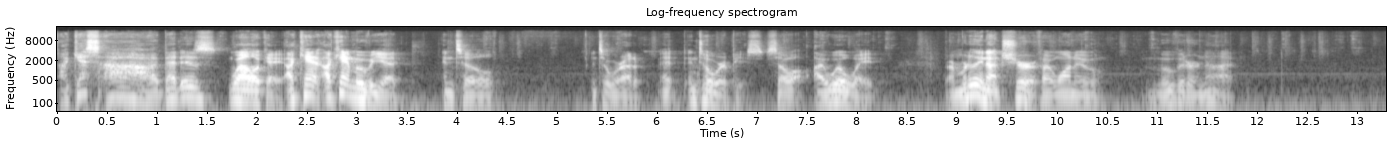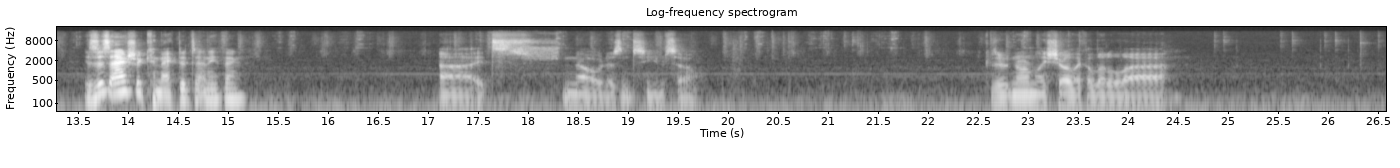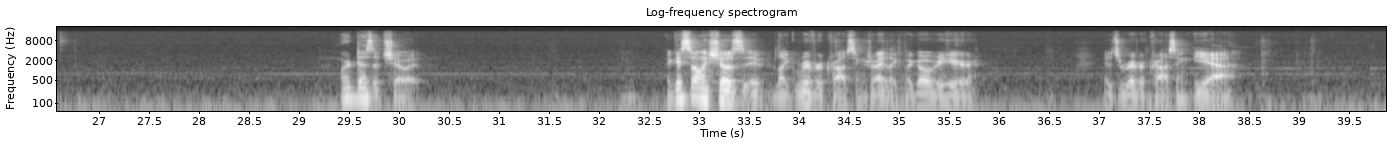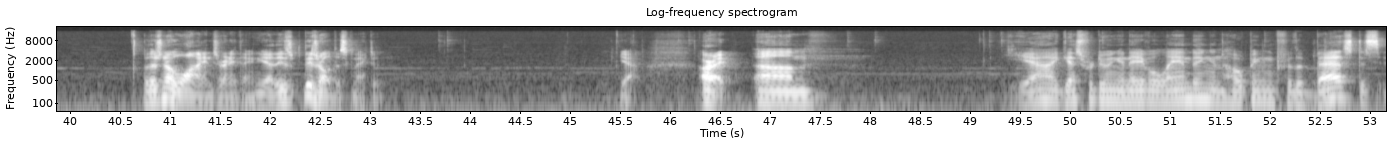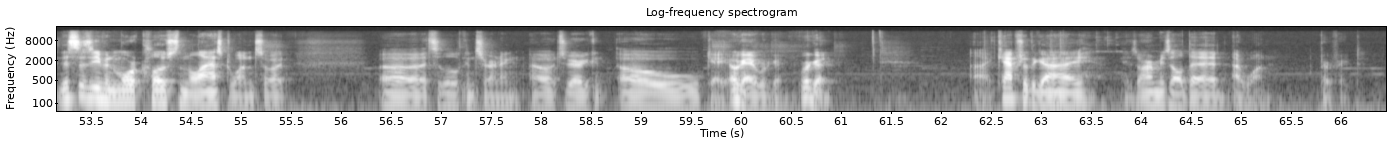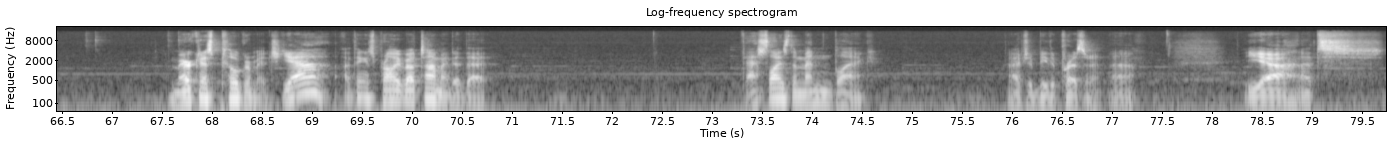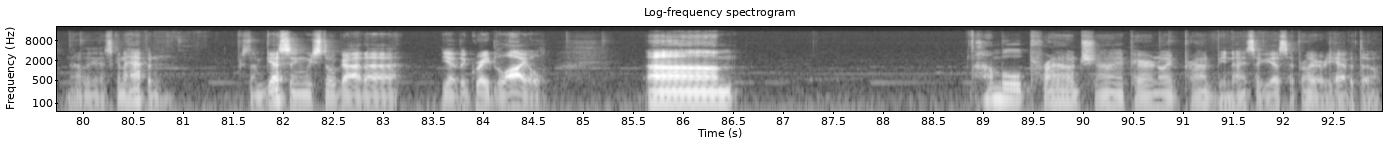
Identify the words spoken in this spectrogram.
I guess ah, that is well, okay. I can't I can't move it yet until until we're out of until we're at peace. So I will wait. But I'm really not sure if I want to move it or not. Is this actually connected to anything? Uh, it's... No, it doesn't seem so. Because it would normally show like a little, uh... Where does it show it? I guess it only shows it like river crossings, right? Like if I go over here, there's a river crossing. Yeah. But there's no lines or anything. Yeah, these these are all disconnected. Yeah. All right. Um, yeah, I guess we're doing a naval landing and hoping for the best. It's, this is even more close than the last one, so it uh, it's a little concerning. Oh, it's very con okay. Okay, we're good. We're good. I captured the guy. His army's all dead. I won. Perfect. Americanist Pilgrimage. Yeah, I think it's probably about time I did that. Vassalize the men in black. I have to be the president. Uh, yeah, that's. I don't think that's gonna happen. Because I'm guessing we still got, uh, yeah, the Great Lyle. Um, humble, proud, shy, paranoid. Proud be nice, I guess. I probably already have it though.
